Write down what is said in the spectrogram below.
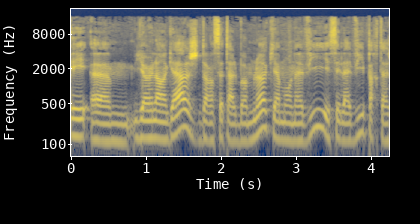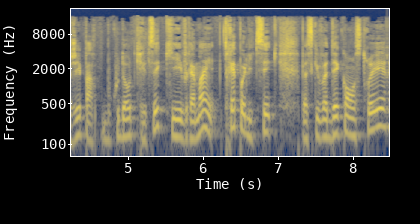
Et euh, il y a un langage dans cet album album-là, qui à mon avis, et c'est l'avis partagé par beaucoup d'autres critiques, qui est vraiment très politique, parce qu'il va déconstruire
